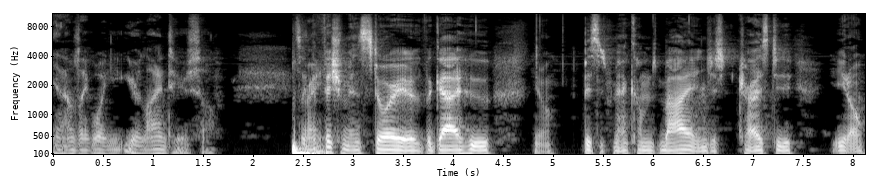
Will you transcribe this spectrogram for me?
And I was like, well, you- you're lying to yourself. It's like Right. the fisherman's story of the guy who, you know, businessman comes by and just tries to, you know,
